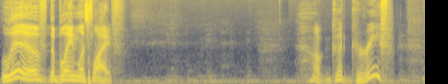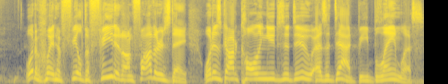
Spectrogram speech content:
Live the blameless life. Oh, good grief. What a way to feel defeated on Father's Day. What is God calling you to do as a dad? Be blameless.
